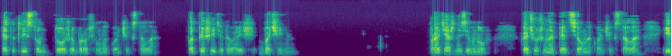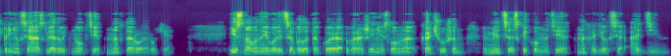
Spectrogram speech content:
Этот лист он тоже бросил на кончик стола. «Подпишите, товарищ Бочинин». Протяжно зевнув, Качушин опять сел на кончик стола и принялся разглядывать ногти на второй руке. И снова на его лице было такое выражение, словно Качушин в милицейской комнате находился один.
